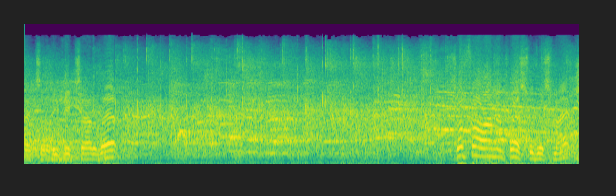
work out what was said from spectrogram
right, so he kicks out of that. So far, I'm impressed with this match.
